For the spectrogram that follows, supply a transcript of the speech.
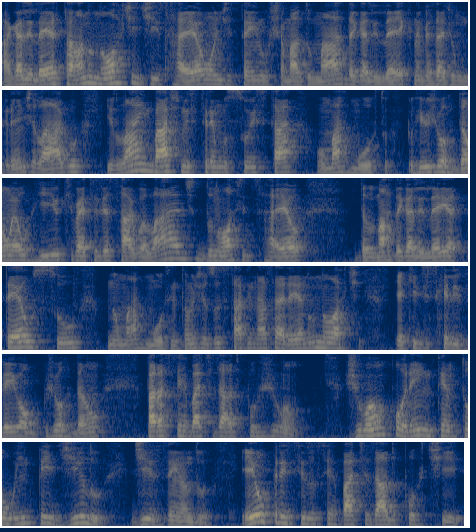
A Galiléia está lá no norte de Israel, onde tem o chamado Mar da Galiléia, que na verdade é um grande lago, e lá embaixo no extremo sul está o Mar Morto. O Rio Jordão é o rio que vai trazer essa água lá do norte de Israel, do Mar da Galiléia até o sul, no Mar Morto. Então Jesus estava em Nazaré, no norte, e aqui diz que ele veio ao Jordão para ser batizado por João. João, porém, tentou impedi-lo, dizendo: Eu preciso ser batizado por ti,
